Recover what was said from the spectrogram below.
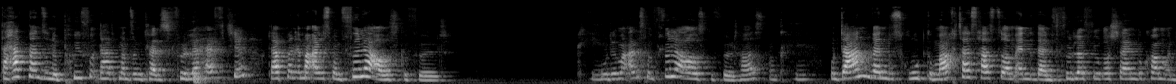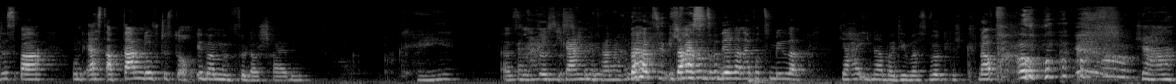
da hat man so eine Prüfung, da hat man so ein kleines Füllerheftchen. Da hat man immer alles mit dem Füller ausgefüllt. Wo Okay. du immer alles mit Füller ausgefüllt hast. Okay. Und dann, wenn du es gut gemacht hast, hast du am Ende deinen Füllerführerschein bekommen. Und das war, und erst ab dann durftest du auch immer mit dem Füller schreiben. Okay. Also, Da kann ich das mich ist gar nicht mehr dran erinnern. Da hat, sie, Ich da hat weiß- unsere Lehrerin einfach zu mir gesagt: Ja, Ina, bei dir war es wirklich knapp. ja,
